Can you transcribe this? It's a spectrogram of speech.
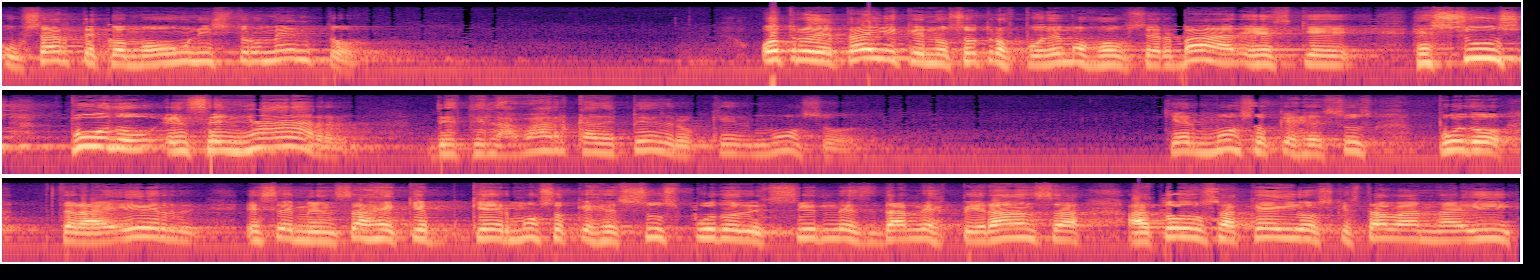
usarte como un instrumento. Otro detalle que nosotros podemos observar es que Jesús pudo enseñar desde la barca de Pedro. Qué hermoso. Qué hermoso que Jesús pudo traer ese mensaje, qué, hermoso que Jesús pudo decirles, darle esperanza a todos aquellos que estaban ahí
